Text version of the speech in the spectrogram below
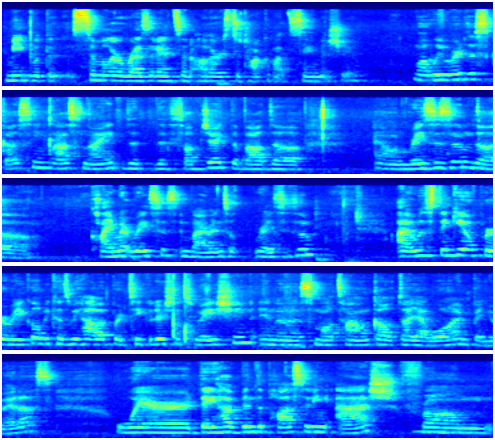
meet with the similar residents and others to talk about the same issue. While we were discussing last night the, the subject about the um, racism, the climate racism, environmental racism, I was thinking of Puerto Rico because we have a particular situation in a small town called Tallaboa in Peñuelas where they have been depositing ash from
